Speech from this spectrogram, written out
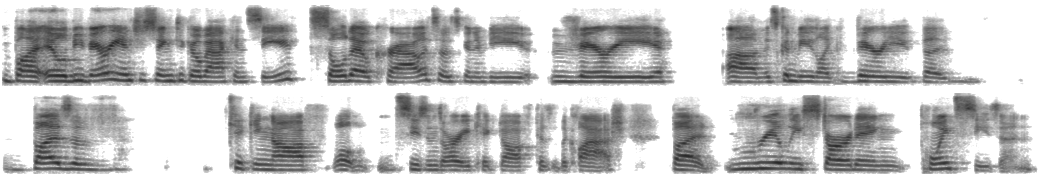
but it'll be very interesting to go back and see sold out crowd. So it's going to be very, um, it's going to be like very the buzz of kicking off. Well, season's already kicked off because of the clash, but really starting points season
